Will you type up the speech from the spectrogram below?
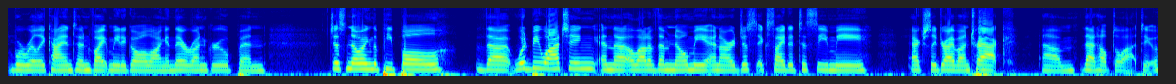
were really kind to invite me to go along in their run group and just knowing the people that would be watching and that a lot of them know me and are just excited to see me actually drive on track. Um, that helped a lot too.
